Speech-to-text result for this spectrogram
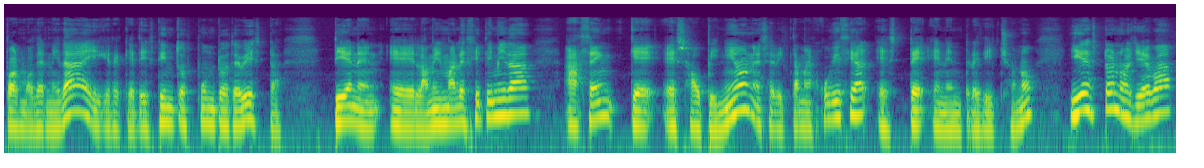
posmodernidad y de que distintos puntos de vista tienen eh, la misma legitimidad, hacen que esa opinión, ese dictamen judicial, esté en entredicho, ¿no? Y esto nos lleva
